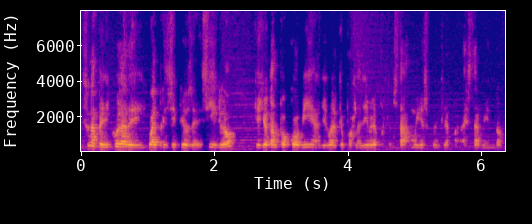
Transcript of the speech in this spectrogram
Es una película de igual principios de siglo, que yo tampoco vi, al igual que por la libre, porque estaba muy escuincle para estar viendo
